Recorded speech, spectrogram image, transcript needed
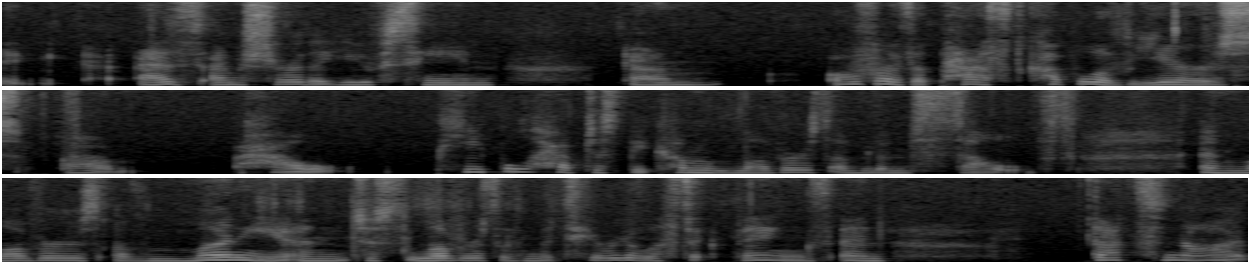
it, as I'm sure that you've seen, um, over the past couple of years um, how people have just become lovers of themselves and lovers of money and just lovers of materialistic things. And that's not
